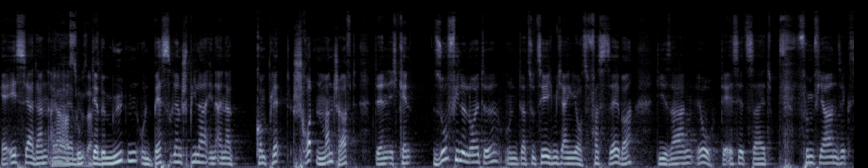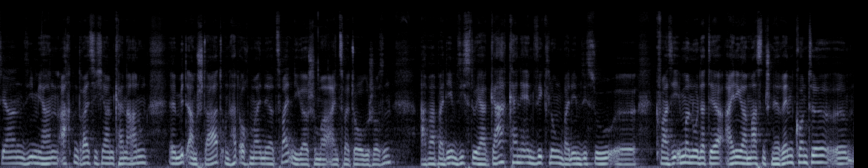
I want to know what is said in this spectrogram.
er ist ja dann einer ja, der, der bemühten und besseren Spieler in einer komplett schrotten Mannschaft, denn ich kenne so viele Leute, und dazu zähle ich mich eigentlich auch fast selber, die sagen, jo, der ist jetzt seit fünf Jahren, sechs Jahren, sieben Jahren, 38 Jahren, keine Ahnung, äh, mit am Start und hat auch mal in der zweiten Liga schon mal ein, zwei Tore geschossen aber bei dem siehst du ja gar keine Entwicklung, bei dem siehst du äh, quasi immer nur, dass der einigermaßen schnell rennen konnte, ähm,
